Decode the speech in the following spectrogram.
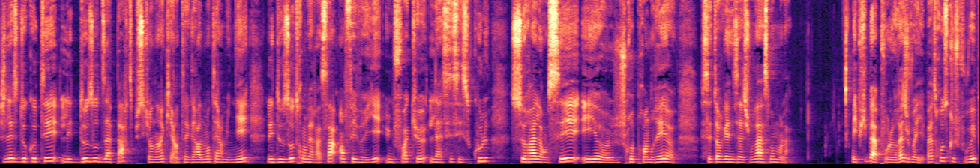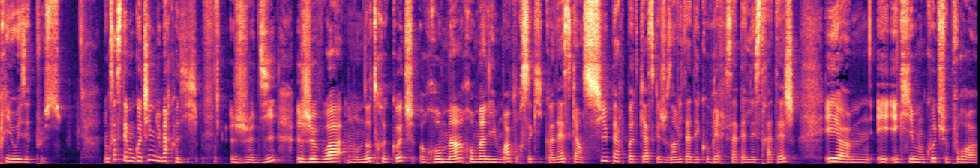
je laisse de côté les deux autres apparts, puisqu'il y en a un qui est intégralement terminé. Les deux autres, on verra ça en février, une fois que la CC School sera lancée et euh, je reprendrai euh, cette organisation-là à ce moment-là. Et puis bah, pour le reste, je voyais pas trop ce que je pouvais prioriser de plus. Donc ça, c'était mon coaching du mercredi. Jeudi, je vois mon autre coach, Romain, Romain Limois, pour ceux qui connaissent, qui a un super podcast que je vous invite à découvrir, qui s'appelle Les Stratèges, et, euh, qui est mon coach pour, euh,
